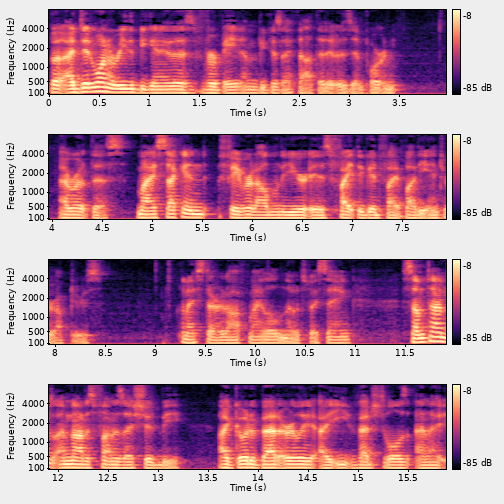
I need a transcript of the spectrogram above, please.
but I did want to read the beginning of this verbatim because I thought that it was important. I wrote this. My second favorite album of the year is Fight the Good Fight by the Interrupters. And I started off my little notes by saying, Sometimes I'm not as fun as I should be. I go to bed early, I eat vegetables, and I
